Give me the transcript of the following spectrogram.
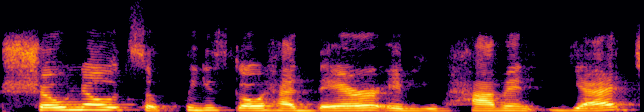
show notes. So please go ahead there if you haven't yet.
